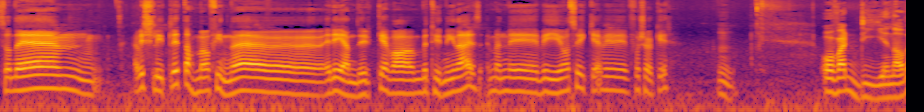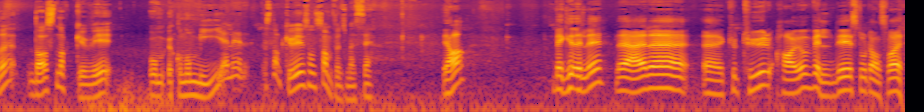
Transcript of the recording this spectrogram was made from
Så det ja, Vi sliter litt da, med å finne uh, rendyrke hva betydningen er. Men vi, vi gir oss ikke. Vi forsøker. Mm. Og verdien av det, da snakker vi om økonomi, eller snakker vi sånn samfunnsmessig? Ja, begge deler. Det er eh, Kultur har jo veldig stort ansvar.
